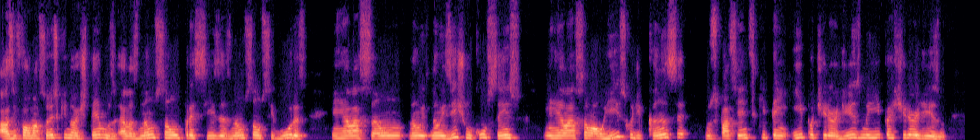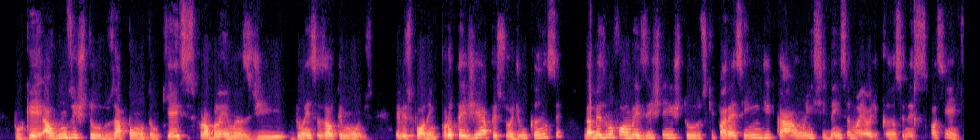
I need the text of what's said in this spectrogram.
as informações que nós temos, elas não são precisas, não são seguras em relação, não, não existe um consenso em relação ao risco de câncer nos pacientes que têm hipotireoidismo e hipertireoidismo, porque alguns estudos apontam que esses problemas de doenças autoimunes, eles podem proteger a pessoa de um câncer, da mesma forma, existem estudos que parecem indicar uma incidência maior de câncer nesses pacientes.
